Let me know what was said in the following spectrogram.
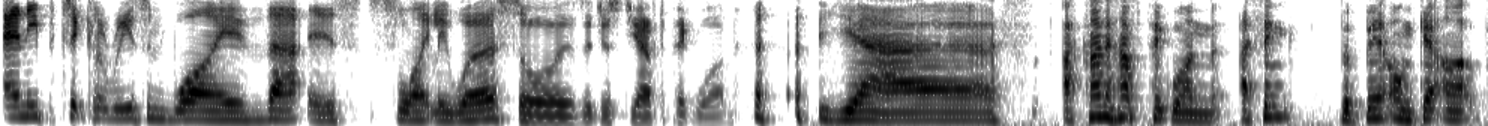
any particular reason why that is slightly worse, or is it just you have to pick one? Yes, I kind of have to pick one. I think the bit on Get Up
